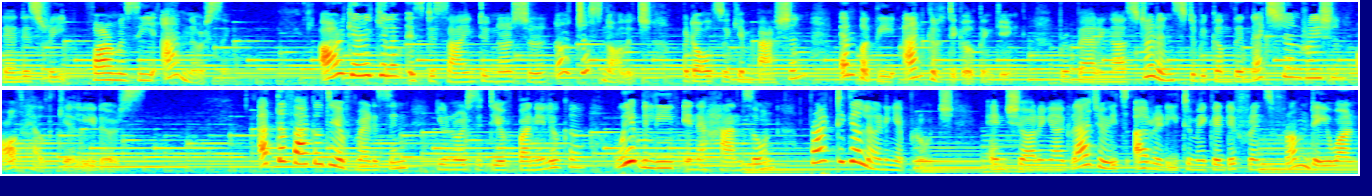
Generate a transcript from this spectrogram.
dentistry, pharmacy, and nursing. Our curriculum is designed to nurture not just knowledge, but also compassion, empathy, and critical thinking, preparing our students to become the next generation of healthcare leaders. At the Faculty of Medicine, University of Banja Luka, we believe in a hands-on, practical learning approach, ensuring our graduates are ready to make a difference from day one.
